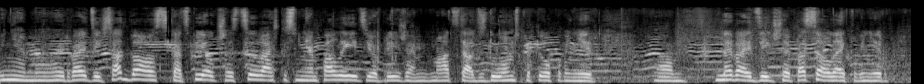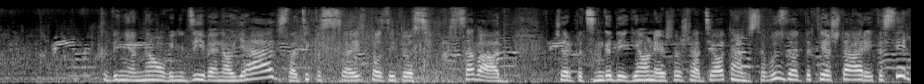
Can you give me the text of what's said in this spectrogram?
viņiem eh, ir vajadzīgs atbalsts, kāds pieaugšais cilvēks, kas viņiem palīdz, jo brīžiem māca tādas domas par to, ka viņi ir um, nevajadzīgi šai pasaulē, ka viņi ir, ka viņiem nav, viņu dzīvē nav jēgas, lai cik tas eh, izklausītos savādi. 14-gadīgi jaunieši var šādus jautājumus sev uzdot, bet tieši tā arī tas ir.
